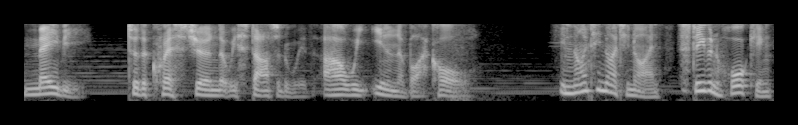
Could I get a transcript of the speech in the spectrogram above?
maybe to the question that we started with are we in a black hole? In 1999, Stephen Hawking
